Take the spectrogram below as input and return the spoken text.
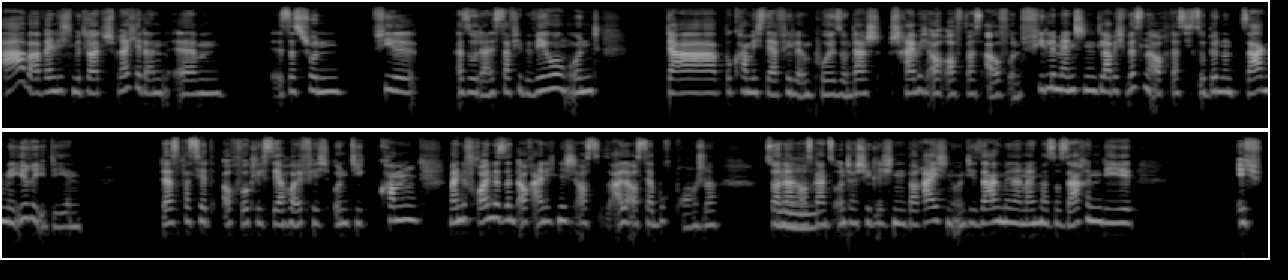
Aber wenn ich mit Leuten spreche, dann ähm, ist das schon viel, also dann ist da viel Bewegung und da bekomme ich sehr viele Impulse und da sch schreibe ich auch oft was auf. Und viele Menschen, glaube ich, wissen auch, dass ich so bin und sagen mir ihre Ideen. Das passiert auch wirklich sehr häufig. Und die kommen, meine Freunde sind auch eigentlich nicht aus, alle aus der Buchbranche sondern mhm. aus ganz unterschiedlichen Bereichen. Und die sagen mir dann manchmal so Sachen, die ich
